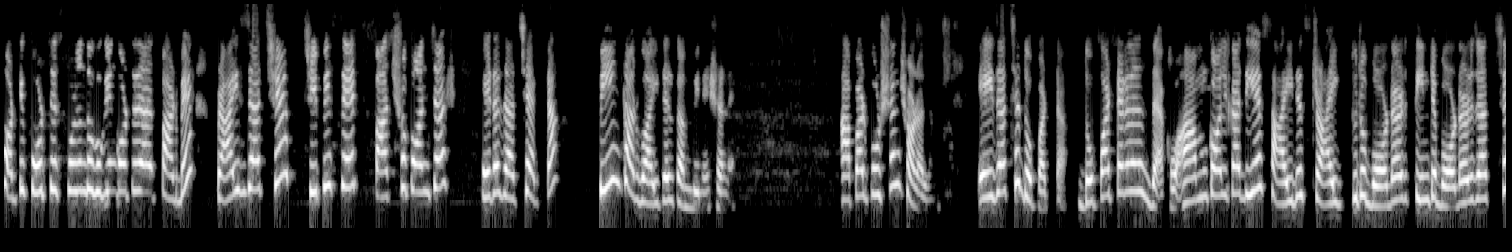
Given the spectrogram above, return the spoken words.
forty four chest পর্যন্ত বুকিং করতে পারবে। প্রাইস যাচ্ছে থ্রি পিস সেট পাঁচশো পঞ্চাশ। এটা যাচ্ছে একটা পিঙ্ক আর হোয়াইট এর কম্বিনেশনে আপার পোর্শন সরালাম। এই যাচ্ছে দোপাট্টা। দোপাট্টাটা দেখো, আম কলকা দিয়ে সাইডে স্ট্রাইক দুটো বর্ডার তিনটে বর্ডার যাচ্ছে।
